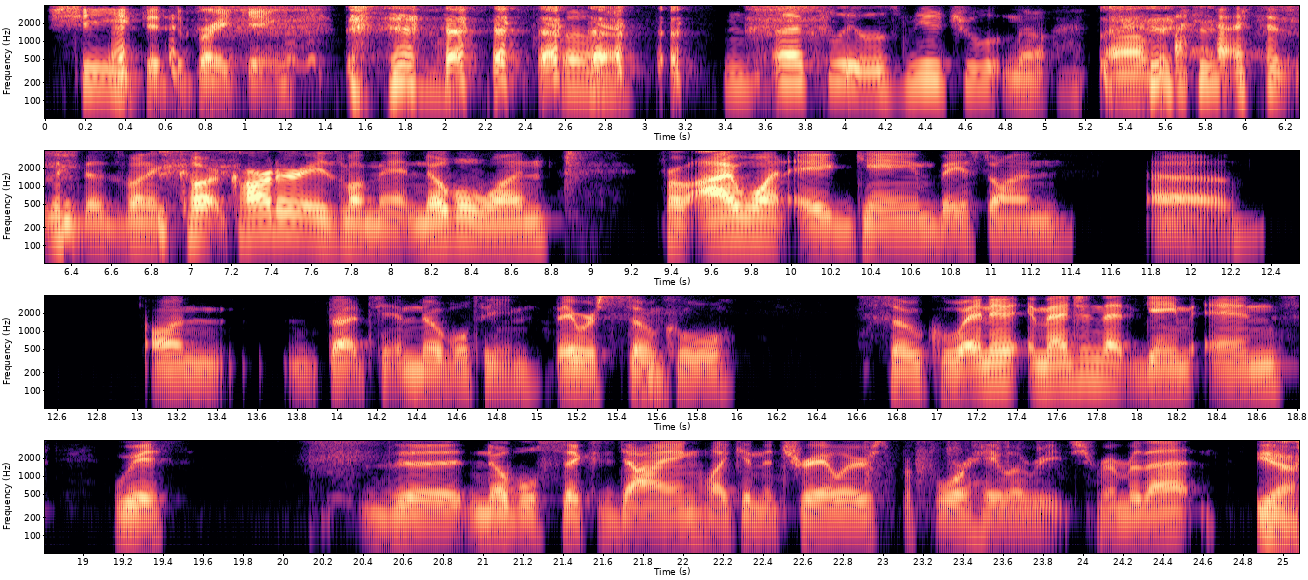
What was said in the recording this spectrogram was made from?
she did the breaking. Uh, actually, it was mutual. No, um, I just think that's funny. Car- Carter is my man. Noble one from. I want a game based on, uh, on that team, Noble team. They were so Mm. cool, so cool. And i- imagine that game ends with the Noble Six dying, like in the trailers before Halo Reach. Remember that Yeah.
